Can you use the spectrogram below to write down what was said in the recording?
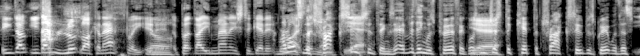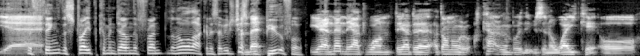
you don't you don't look like an athlete in No. it, but they managed to get it right. and also the didn't they? tracksuits Yeah. and things. Everything was perfect. Wasn't Yeah. just the kit. The tracksuit was great with this. Yeah. The thing, the stripe coming down the front and all that kind of stuff. It was just And that- beautiful. Yeah, and then they had one. They had a. I don't know. I can't remember whether it was an away kit or,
